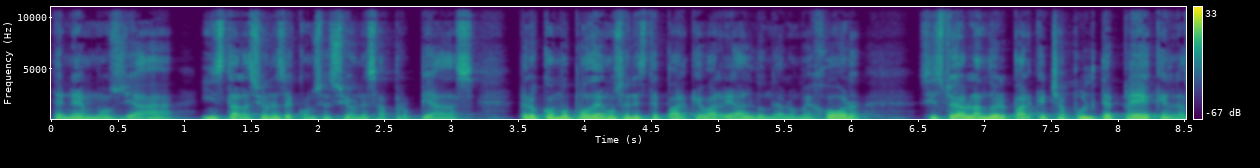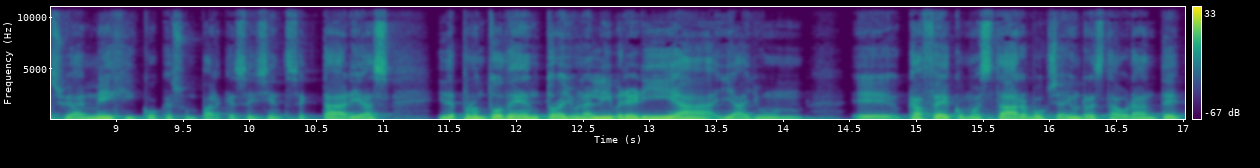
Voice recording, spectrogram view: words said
tenemos ya instalaciones de concesiones apropiadas. Pero ¿cómo podemos en este parque barrial donde a lo mejor si estoy hablando del Parque Chapultepec en la Ciudad de México, que es un parque de 600 hectáreas, y de pronto dentro hay una librería y hay un eh, café como Starbucks y hay un restaurante,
